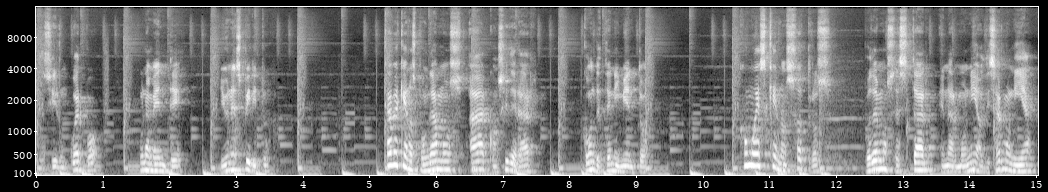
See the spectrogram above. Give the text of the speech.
es decir, un cuerpo, una mente y un espíritu, cabe que nos pongamos a considerar con detenimiento cómo es que nosotros podemos estar en armonía o disarmonía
